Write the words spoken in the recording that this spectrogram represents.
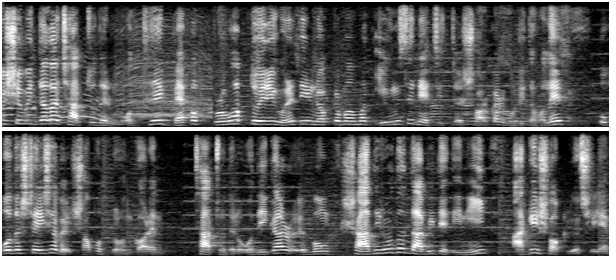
বিশ্ববিদ্যালয় ছাত্রদের মধ্যে ব্যাপক প্রভাব তৈরি করে তিনি ডক্টর মোহাম্মদ ইউনুসের নেতৃত্বে সরকার গঠিত হলে উপদেষ্টা হিসাবে শপথ গ্রহণ করেন। ছাত্রদের অধিকার এবং স্বাধীনতার দাবিতে তিনি আগেই সক্রিয় ছিলেন,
